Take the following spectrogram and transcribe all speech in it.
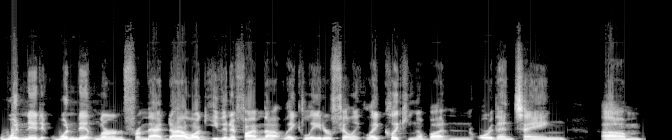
wouldn't it wouldn't it learn from that dialogue, even if I'm not like later filling like clicking a button or then saying, um,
